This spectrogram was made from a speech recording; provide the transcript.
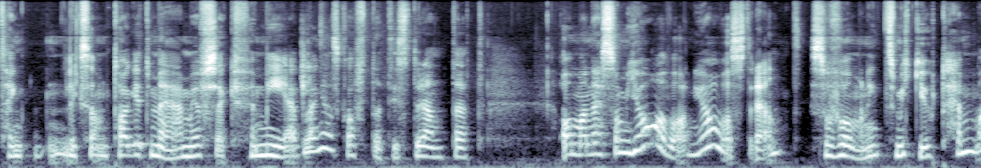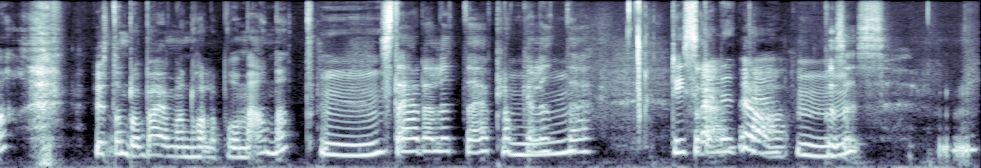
tänkt, liksom, tagit med mig och försöker förmedla ganska ofta till studenter att om man är som jag var när jag var student så får man inte så mycket gjort hemma. Utan då börjar man hålla på med annat. Städa lite, plocka lite. Diska Sådär. lite? Ja, Mm. precis. Mm,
